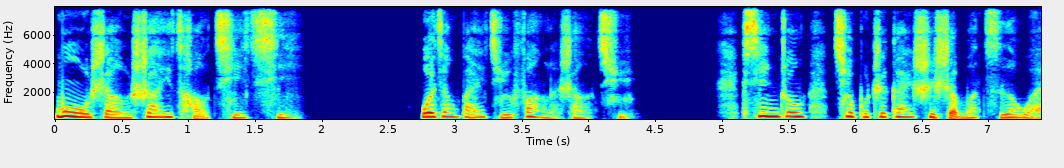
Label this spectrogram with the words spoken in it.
墓上衰草萋萋，我将白菊放了上去，心中却不知该是什么滋味。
